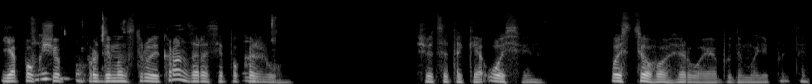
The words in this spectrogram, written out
я поки що продемонструю екран, зараз я покажу, що це таке. Ось він. Ось цього героя будемо ліпити.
